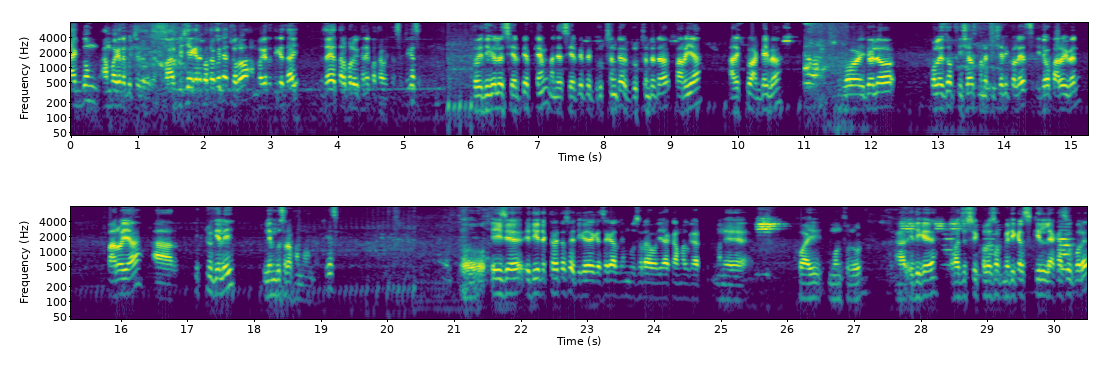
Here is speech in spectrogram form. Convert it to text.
একদম আমবাগানে পৌঁছে যাবে। আর বেশি এখানে কথা কই না, চলো আমবাগানের দিকে যাই। যাই, তারপরে ওইখানে কথা হইতেছে, ঠিক আছে? তো এদিকে হলো সিআরপিএফ ক্যাম্প মানে সিআরপিএফ এর গ্রুপ সেন্টার গ্রুপ সেন্টারটা পারিয়া আর একটু আগাইবা। এটা হলো কলেজ অফ ফিশার্স মানে ফিশারি কলেজ এটাও পার হইবেন পার হইয়া আর একটু গেলেই লেম্বুসরা ফার্ম আমরা ঠিক আছে? তো এই যে এদিকে দেখতে পাইতেছো, এদিকে গেছে গা লেম্বুসরা হইয়া কামালঘাট মানে খোয়াই মনপুর রোড। আর এদিকে Rajshree college of medical skill লেখা আছে উপরে।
